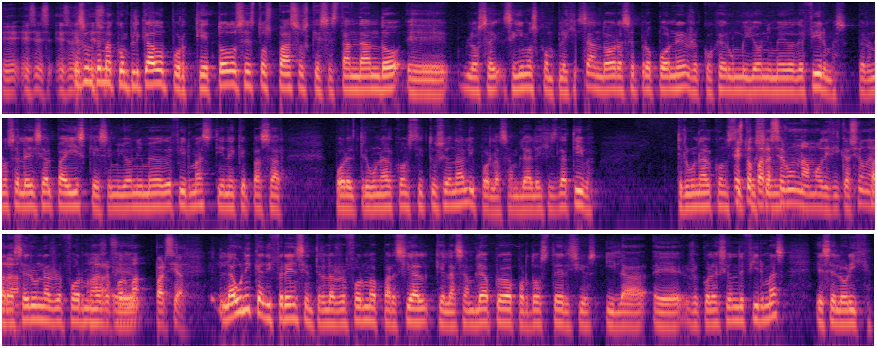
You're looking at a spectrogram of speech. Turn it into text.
Eh, es un tema complicado porque todos estos pasos que se están dando eh, los seguimos complejizando. Ahora se propone recoger un millón y medio de firmas, pero no se le dice al país que ese millón y medio de firmas tiene que pasar por el Tribunal Constitucional y por la Asamblea Legislativa. Tribunal Constitucional. Esto para hacer una modificación. Para hacer una reforma. Una reforma eh, parcial. La única diferencia entre la reforma parcial que la Asamblea aprueba por dos tercios y la eh, recolección de firmas es el origen.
